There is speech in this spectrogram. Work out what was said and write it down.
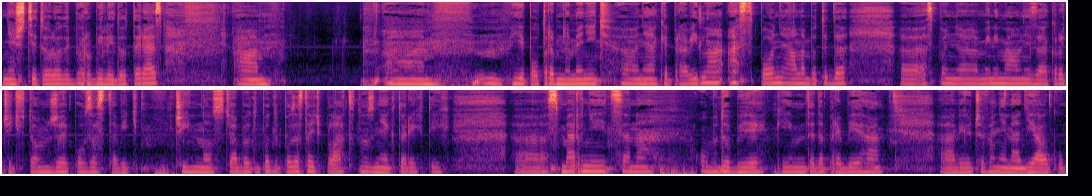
než ste to robili doteraz. A je potrebné meniť e, nejaké pravidlá, aspoň, alebo teda e, aspoň minimálne zakročiť v tom, že pozastaviť činnosť alebo pozastaviť platnosť niektorých tých e, smerníc na obdobie, kým teda prebieha vyučovanie na diálku.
